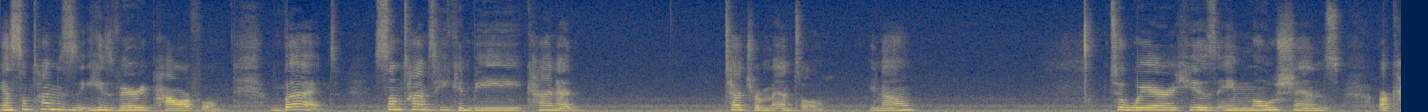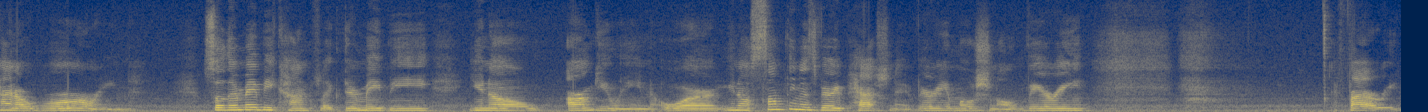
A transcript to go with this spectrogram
And sometimes he's very powerful. But sometimes he can be kind of detrimental, you know? To where his emotions are kind of roaring. So there may be conflict. There may be, you know, arguing or, you know, something is very passionate, very emotional, very fiery.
